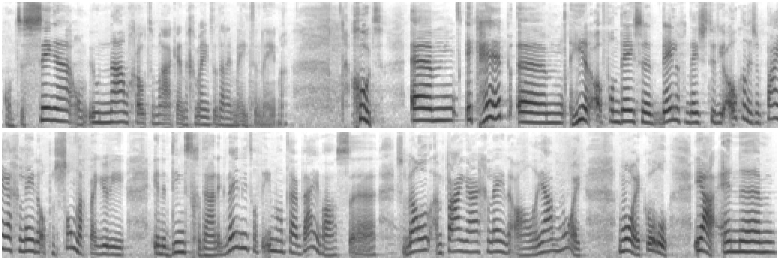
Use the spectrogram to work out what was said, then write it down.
Om te zingen, om uw naam groot te maken en de gemeente daarin mee te nemen. Goed, Um, ik heb um, hier van deze delen van deze studie ook al eens een paar jaar geleden op een zondag bij jullie in de dienst gedaan. Ik weet niet of iemand daarbij was. Uh, is wel een paar jaar geleden al. Ja, mooi. Mooi, cool. Ja, en um,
